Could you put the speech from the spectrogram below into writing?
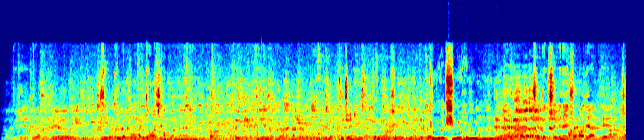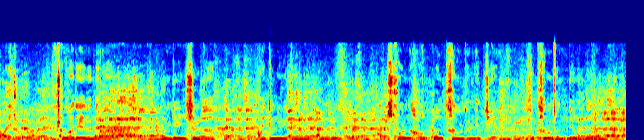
도박 규제 네트워크 세이클럽 뭐 활동하시는 거는 이게 꾸준히 잘 그 열심히 하고 있는데 최근 최근에 청와대한테 청와대 쪽으로 청와대는 내가 문재인 씨가 대통령이 된 후로 39번 탄원서를 냈죠. 그 탄원서 내용 뭐랍니까?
